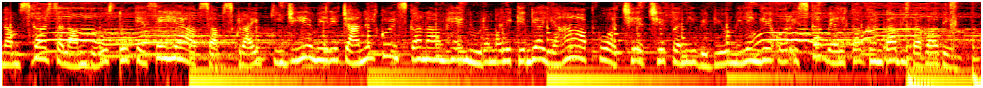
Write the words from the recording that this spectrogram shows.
नमस्कार, सलाम दोस्तों, कैसे हैं आप? सब्सक्राइब कीजिए मेरे चैनल को। इसका नाम है नूरा मलिक इंडिया यहाँ आपको अच्छे अच्छे फनी वीडियो मिलेंगे और इसका बेल का घंटा भी दबा दें।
